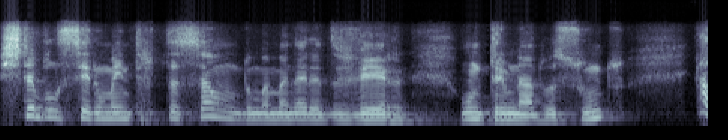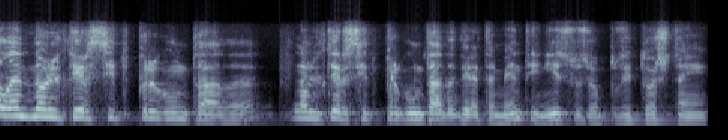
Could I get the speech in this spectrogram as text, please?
estabelecer uma interpretação de uma maneira de ver um determinado assunto Além de não lhe ter sido perguntada, não lhe ter sido perguntada diretamente, e nisso os opositores têm,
